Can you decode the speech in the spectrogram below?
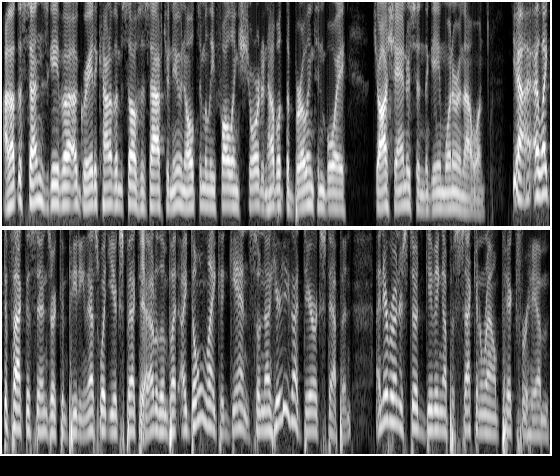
I thought the Sens gave a, a great account of themselves this afternoon, ultimately falling short. And how about the Burlington boy, Josh Anderson, the game winner in that one? Yeah, I, I like the fact the Sens are competing. That's what you expected Yeah. out of them. But I don't like again. So now here you got Derek Stepan. I never understood giving up a second round pick for him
